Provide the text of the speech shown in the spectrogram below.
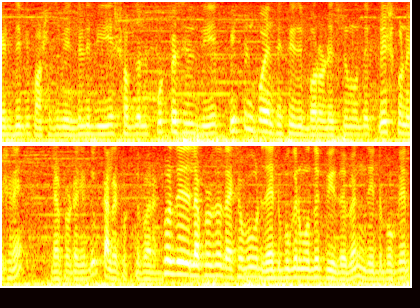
এইট জিবি পাঁচশো জিবি এইচডি দিয়ে, সব ধরনের ফুট প্রেসিস দিয়ে ফিফটিন পয়েন্ট সিক্স জিবি বড় ডিসপ্লের মধ্যে প্রেস কন্ডিশনে ল্যাপটপটা কিন্তু কালেক্ট করতে পারেন। যে ল্যাপটপটা দেখাবো জেড বুকের মধ্যে পেয়ে যাবেন। জেড বুকের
